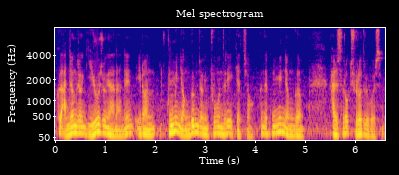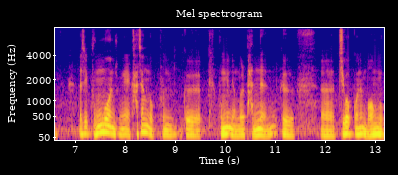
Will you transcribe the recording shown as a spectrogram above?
그 안정적인 이유 중에 하나는 이런 국민연금적인 부분들이 있겠죠. 근데 국민연금 갈수록 줄어들고 있습니다. 사실 공무원 중에 가장 높은 그 국민연금을 받는 그 어, 직업군은 뭐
